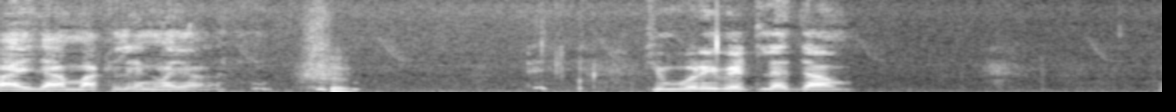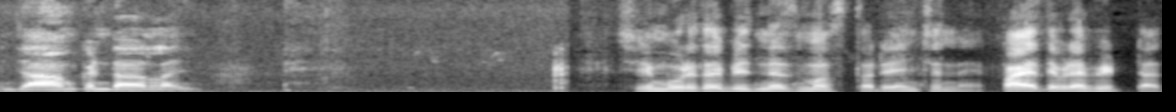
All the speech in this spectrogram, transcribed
पाय जाम माखले माझ्या. चिंबोरी भेटल्यात जाम. जाम कंटाळलाय चिंबोरीचा बिझनेस मस्त टेन्शन नाही. पाय तेवढ्या भेटतात.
